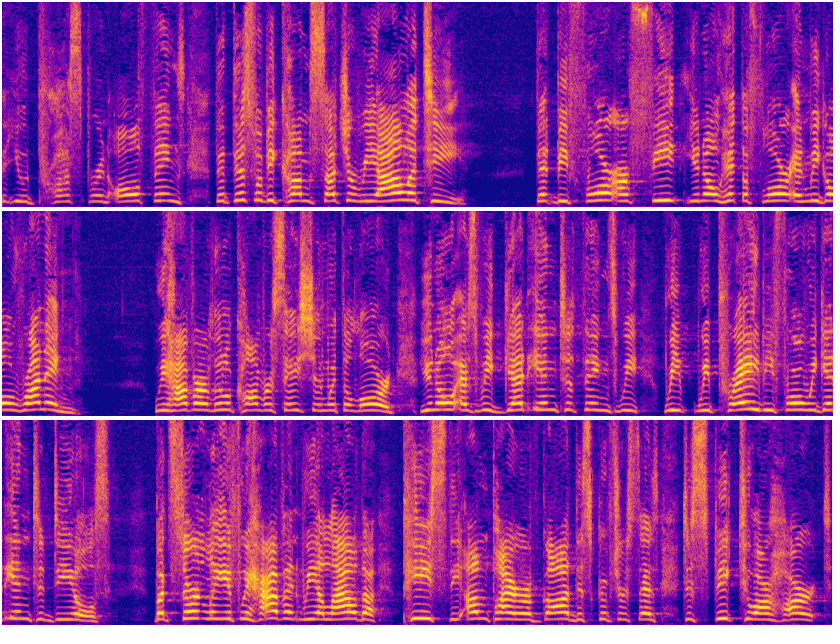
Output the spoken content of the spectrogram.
that you would prosper in all things, that this would become such a reality that before our feet, you know, hit the floor and we go running, we have our little conversation with the Lord. You know, as we get into things, we we we pray before we get into deals. But certainly, if we haven't, we allow the peace, the umpire of God, the scripture says, to speak to our heart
